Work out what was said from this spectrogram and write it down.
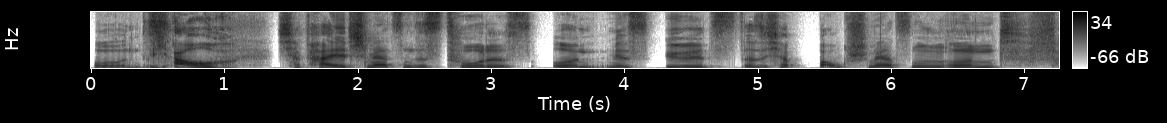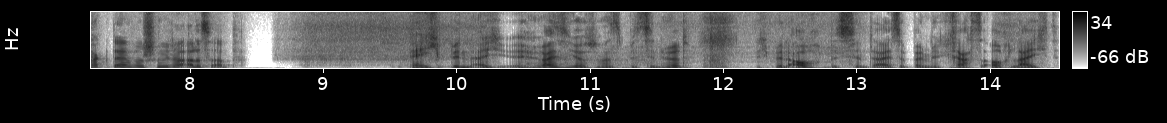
Und es- Ich auch. ich habe Halsschmerzen des Todes und mir ist übelst, also ich habe Bauchschmerzen und fuckt einfach schon wieder alles ab. Ey, ich bin, ich, ich weiß nicht, ob man es ein bisschen hört. Ich bin auch ein bisschen da, also bei mir kracht auch leicht.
